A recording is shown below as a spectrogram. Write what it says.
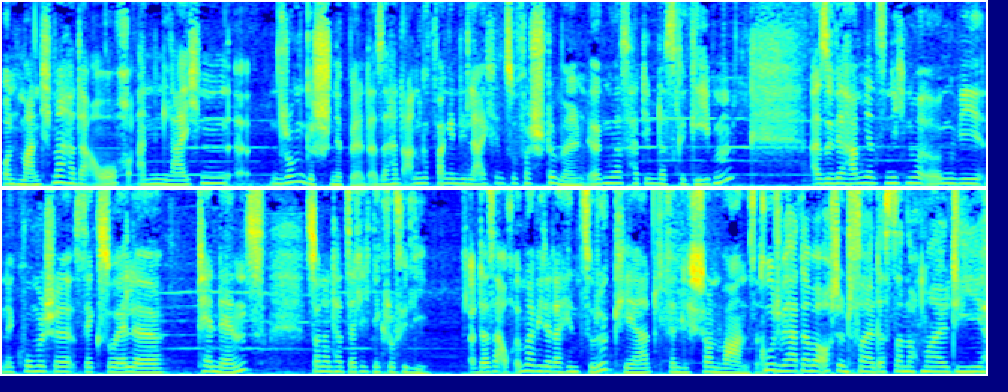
und manchmal hat er auch an den Leichen äh, rumgeschnippelt. Also er hat angefangen, die Leichen zu verstümmeln. Irgendwas hat ihm das gegeben. Also wir haben jetzt nicht nur irgendwie eine komische sexuelle Tendenz, sondern tatsächlich Nekrophilie. Und dass er auch immer wieder dahin zurückkehrt, finde ich schon Wahnsinn. Gut, wir hatten aber auch den Fall, dass dann nochmal die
